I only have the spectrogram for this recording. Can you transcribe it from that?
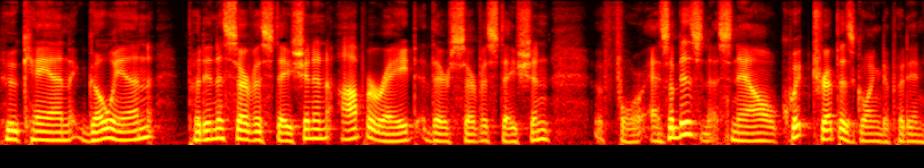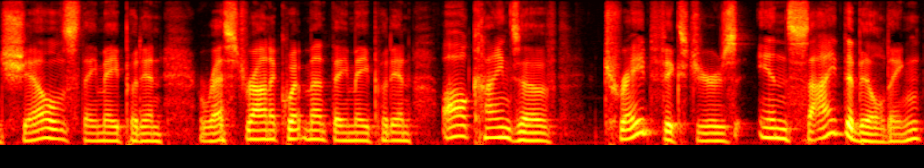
who can go in, put in a service station, and operate their service station for as a business. Now, QuikTrip is going to put in shelves, they may put in restaurant equipment, they may put in all kinds of trade fixtures inside the building.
